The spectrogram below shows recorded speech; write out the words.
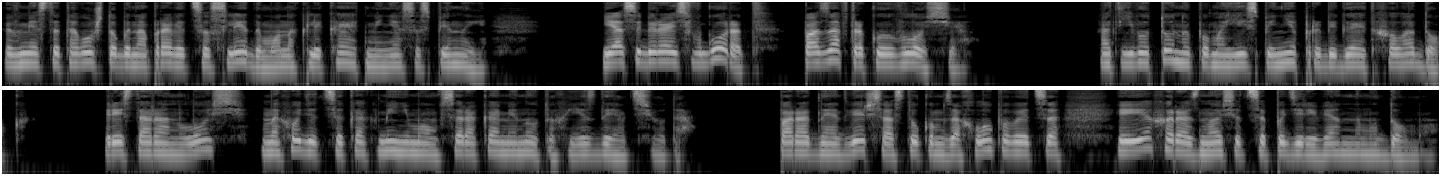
Вместо того, чтобы направиться следом, он окликает меня со спины. «Я собираюсь в город, позавтракаю в Лоссе». От его тона по моей спине пробегает холодок. Ресторан «Лось» находится как минимум в сорока минутах езды отсюда. Парадная дверь со стуком захлопывается, и эхо разносится по деревянному дому.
